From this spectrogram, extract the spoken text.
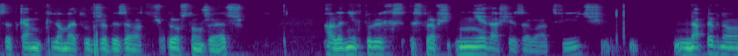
setkami kilometrów, żeby załatwić prostą rzecz, ale niektórych spraw nie da się załatwić. Na pewno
